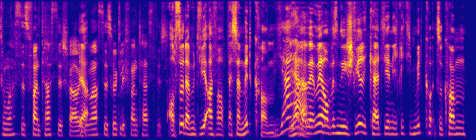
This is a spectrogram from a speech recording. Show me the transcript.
Du machst es fantastisch, Fabi. Ja. Du machst es wirklich fantastisch. Auch so, damit wir einfach besser mitkommen. Ja. ja. Wir haben ja auch ein bisschen die Schwierigkeit, hier nicht richtig mitzukommen.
